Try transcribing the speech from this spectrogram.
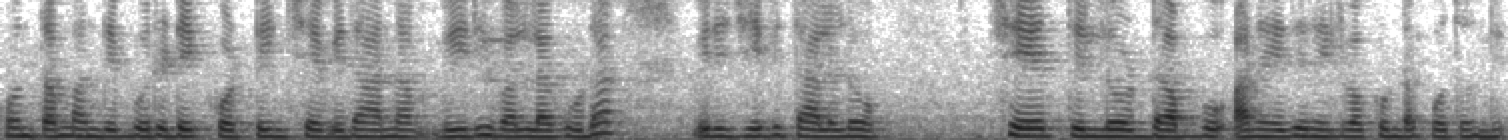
కొంతమంది బురిడి కొట్టించే విధానం వీరి వల్ల కూడా వీరి జీవితాలలో చేతిలో డబ్బు అనేది నిలవకుండా పోతుంది.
